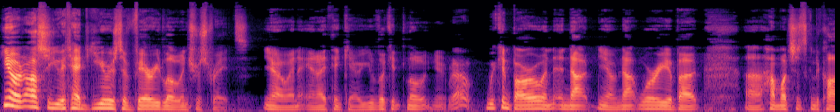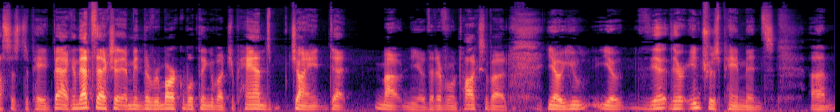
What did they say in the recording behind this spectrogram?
You know, and also you had had years of very low interest rates. You know, and, and I think you know you look at low, you know, oh, we can borrow and, and not you know not worry about uh, how much it's going to cost us to pay it back. And that's actually, I mean, the remarkable thing about Japan's giant debt mountain, you know, that everyone talks about. You know, you you know their, their interest payments. Um,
